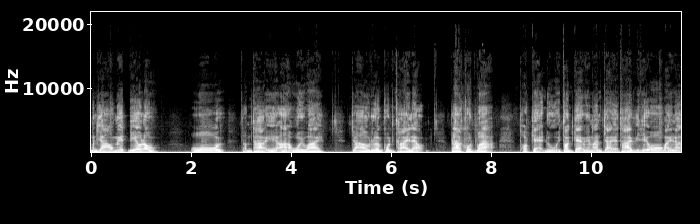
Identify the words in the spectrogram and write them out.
มันยาวเมตรเดียวเล่าโอ้ทำท่าเออาโวยวายจะเอาเรื่องคนขายแล้ว ปรากฏว่า พอแกะดูตอนแกะไม่มั่นใจถ่ายวิดีโอไว้นะ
